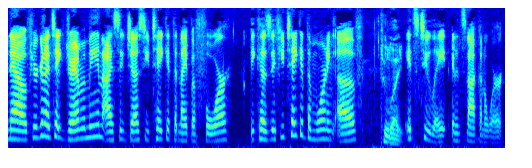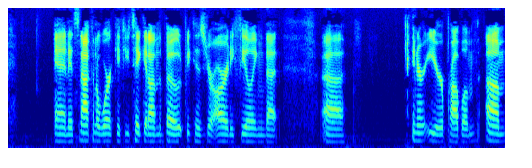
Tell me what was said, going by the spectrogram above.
Now, if you're going to take Dramamine, I suggest you take it the night before because if you take it the morning of, Too late. it's too late and it's not going to work. And it's not going to work if you take it on the boat because you're already feeling that uh, inner ear problem. Um,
